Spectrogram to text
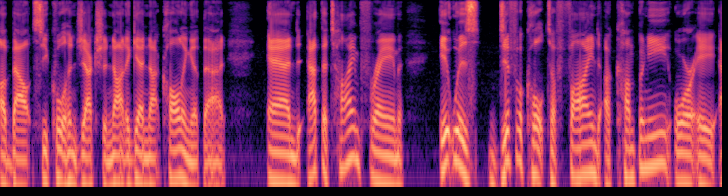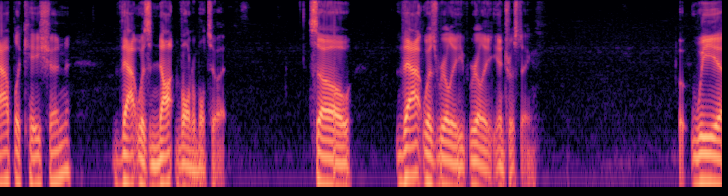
about SQL injection, not again, not calling it that. And at the time frame, it was difficult to find a company or a application that was not vulnerable to it. So that was really, really interesting. We,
